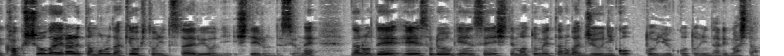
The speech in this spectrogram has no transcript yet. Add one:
ー、確証が得られたものだけを人に伝えるようにしているんですよねなので、えー、それを厳選してまとめたのが12個ということになりました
